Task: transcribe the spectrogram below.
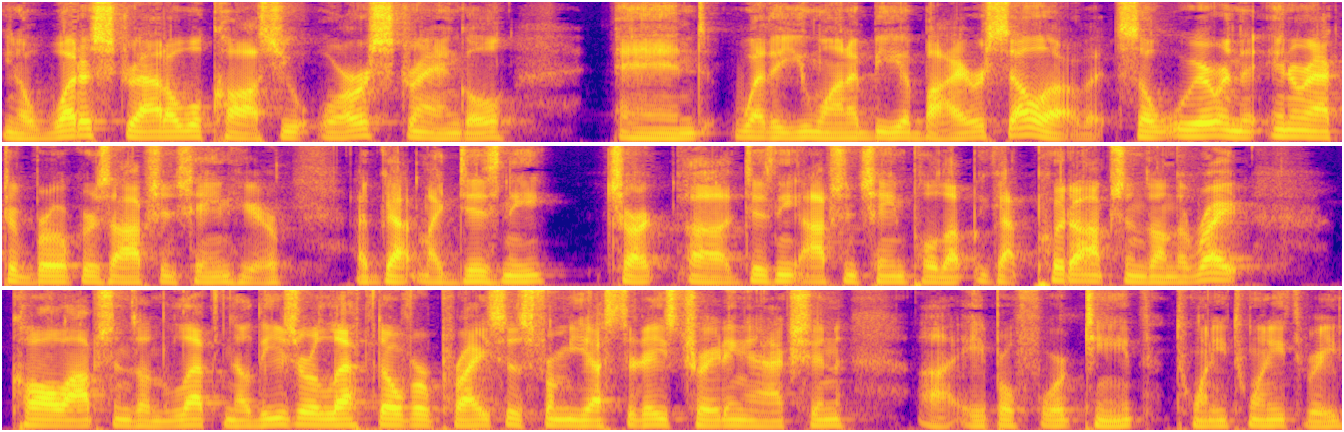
you know, what a straddle will cost you or a strangle and whether you want to be a buyer or seller of it. So we're in the interactive brokers option chain here. I've got my Disney chart, uh, Disney option chain pulled up. We've got put options on the right, call options on the left. Now these are leftover prices from yesterday's trading action, uh, April 14th, 2023.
